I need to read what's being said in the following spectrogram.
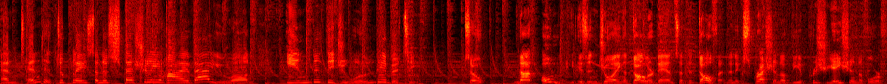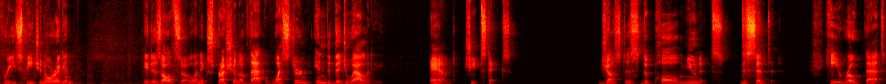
and tended to place an especially high value on individual liberty. So, not only is enjoying a dollar dance at the Dolphin an expression of the appreciation for free speech in Oregon, it is also an expression of that Western individuality and cheap stakes. Justice DePaul Munitz dissented. He wrote that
